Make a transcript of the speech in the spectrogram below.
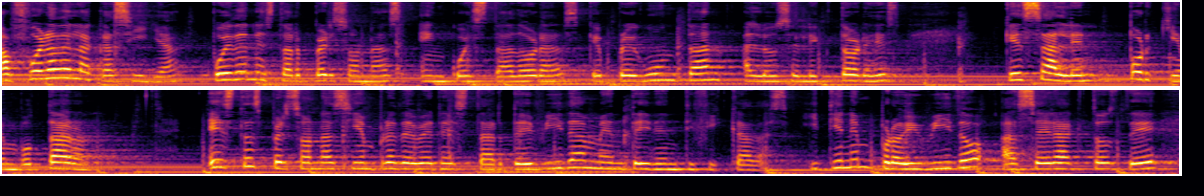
Afuera de la casilla pueden estar personas encuestadoras que preguntan a los electores que salen por quién votaron. Estas personas siempre deben estar debidamente identificadas y tienen prohibido hacer actos de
